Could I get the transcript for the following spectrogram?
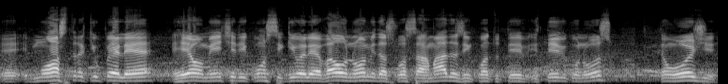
é, mostra que o Pelé realmente ele conseguiu elevar o nome das Forças Armadas enquanto teve, esteve conosco. Então hoje,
